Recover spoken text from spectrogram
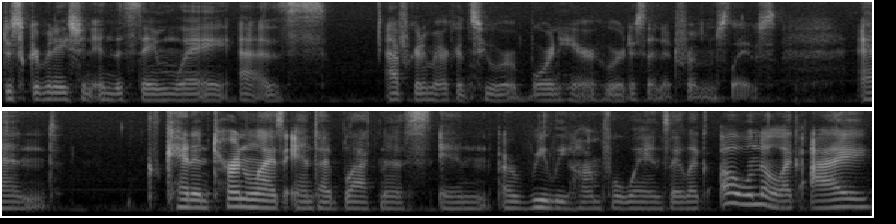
discrimination in the same way as African Americans who were born here, who are descended from slaves, and can internalize anti-blackness in a really harmful way and say like, oh well, no, like I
